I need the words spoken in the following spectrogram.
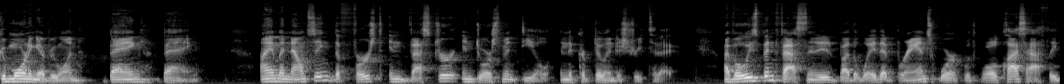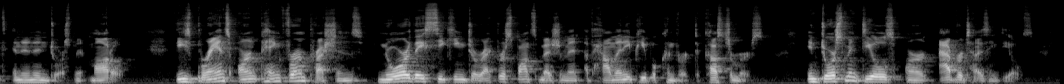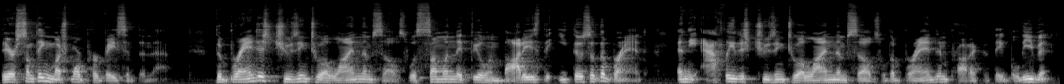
Good morning, everyone. Bang, bang. I am announcing the first investor endorsement deal in the crypto industry today. I've always been fascinated by the way that brands work with world class athletes in an endorsement model. These brands aren't paying for impressions, nor are they seeking direct response measurement of how many people convert to customers. Endorsement deals aren't advertising deals, they are something much more pervasive than that. The brand is choosing to align themselves with someone they feel embodies the ethos of the brand, and the athlete is choosing to align themselves with a brand and product that they believe in.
